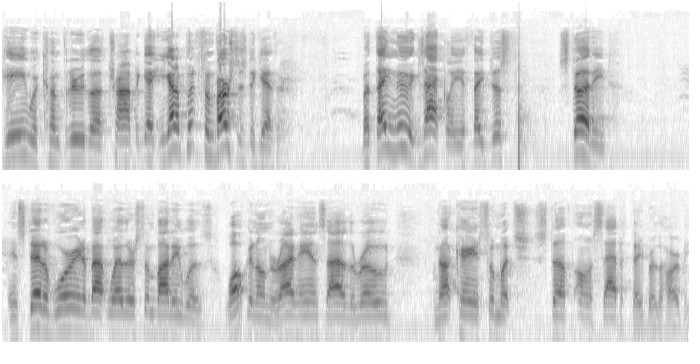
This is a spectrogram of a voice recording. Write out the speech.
he would come through the triumphant gate. You got to put some verses together. But they knew exactly if they just studied, instead of worrying about whether somebody was walking on the right hand side of the road, not carrying so much stuff on a Sabbath day, Brother Harvey.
